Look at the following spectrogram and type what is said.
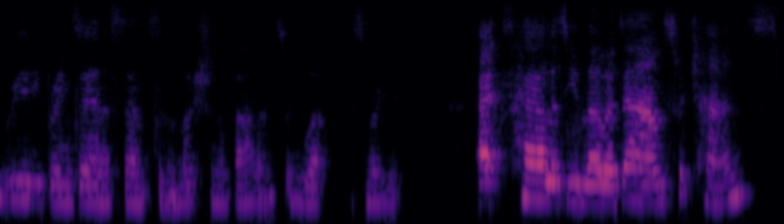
Really brings in a sense of emotional balance when you work this meridian. Exhale as you lower down, switch hands.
